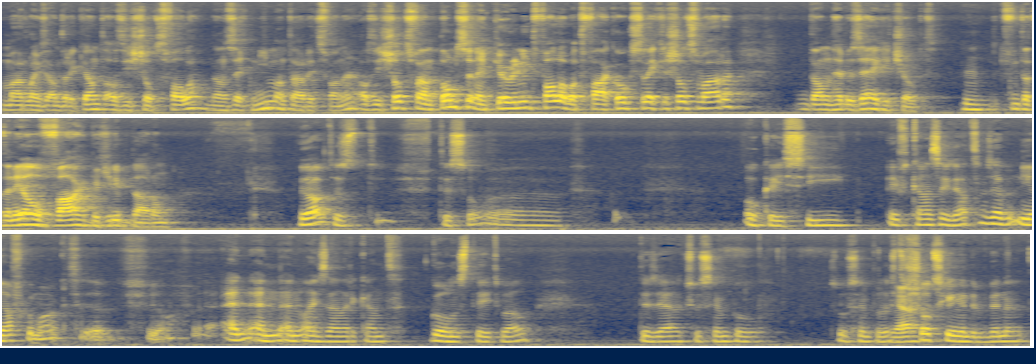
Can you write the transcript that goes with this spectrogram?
Maar langs de andere kant, als die shots vallen, dan zegt niemand daar iets van. Hè. Als die shots van Thompson en Curry niet vallen, wat vaak ook slechte shots waren, dan hebben zij gechoked. Hm. Ik vind dat een heel vaag begrip daarom. Ja, het is, het is zo. eh OKC heeft kansen gehad, maar ze hebben het niet afgemaakt. Eh, ja. en, en, en langs de andere kant Golden State wel. Het is eigenlijk zo simpel. Zo simpel is. Ja. De shots gingen er binnen,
